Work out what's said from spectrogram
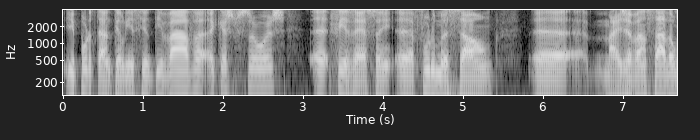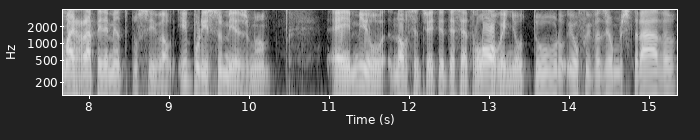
E, portanto, ele incentivava a que as pessoas uh, fizessem a formação uh, mais avançada o mais rapidamente possível. E por isso mesmo, em 1987, logo em outubro, eu fui fazer o mestrado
